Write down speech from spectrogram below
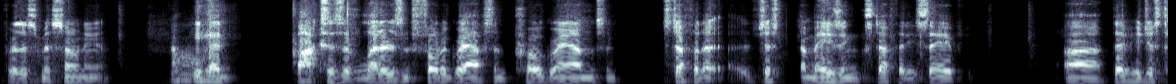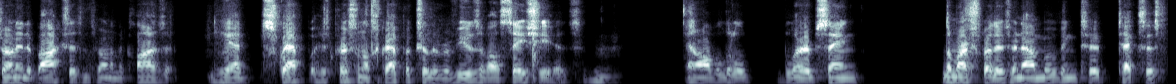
for the Smithsonian. Oh, He had boxes of letters and photographs and programs and stuff that uh, just amazing stuff that he saved uh, that he just thrown into boxes and thrown in the closet. He had scrap his personal scrapbooks of the reviews of I'll Say She Is Mhm. and all the little blurbs saying the Marx Brothers are now moving to Texas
